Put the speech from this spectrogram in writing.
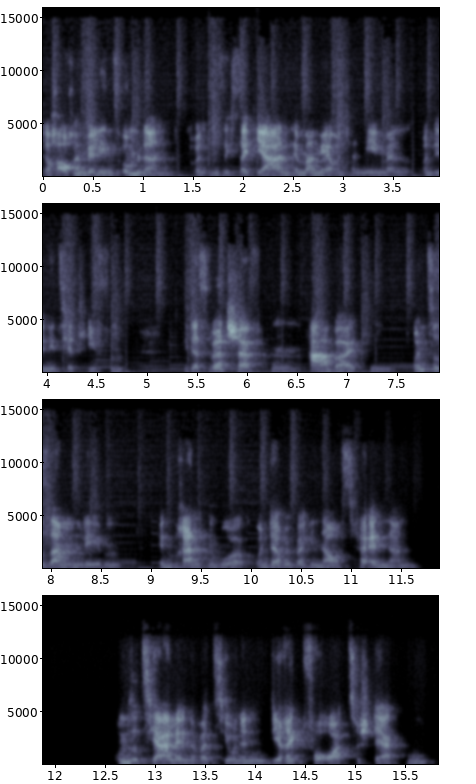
Doch auch in Berlins Umland gründen sich seit Jahren immer mehr Unternehmen und Initiativen, die das Wirtschaften, Arbeiten und Zusammenleben in Brandenburg und darüber hinaus verändern. Um soziale Innovationen direkt vor Ort zu stärken,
